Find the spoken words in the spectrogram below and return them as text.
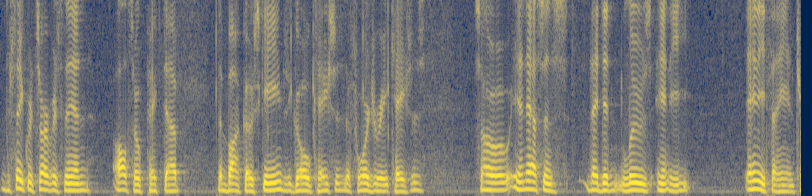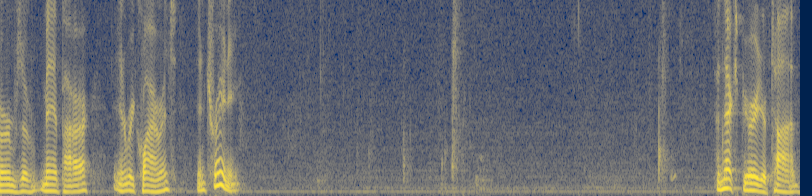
the Secret Service then also picked up the bunco schemes, the gold cases, the forgery cases. So in essence, they didn't lose any anything in terms of manpower and requirements and training. The next period of time.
